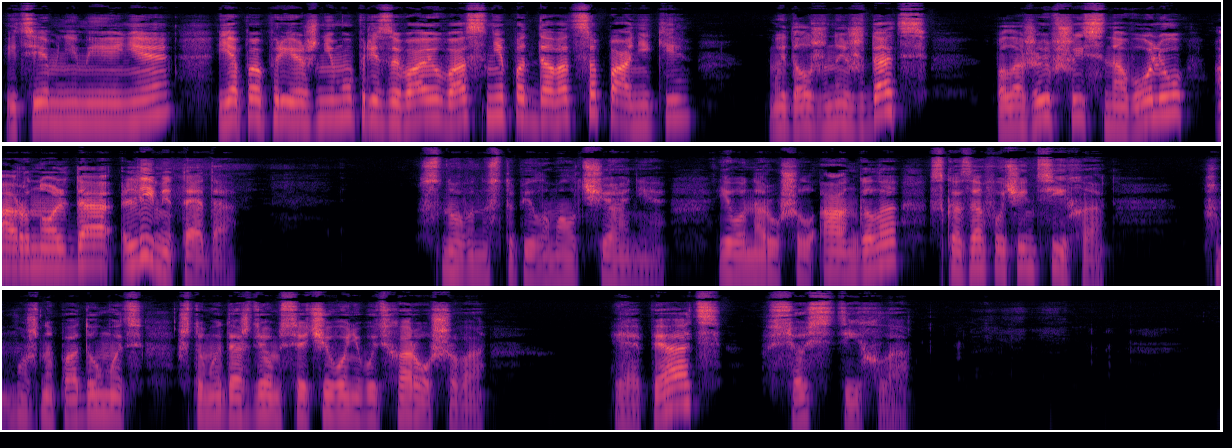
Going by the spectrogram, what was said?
«И тем не менее, я по-прежнему призываю вас не поддаваться панике. Мы должны ждать, положившись на волю Арнольда Лимитеда». Снова наступило молчание. Его нарушил Ангела, сказав очень тихо, — можно подумать, что мы дождемся чего-нибудь хорошего. И опять все стихло.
